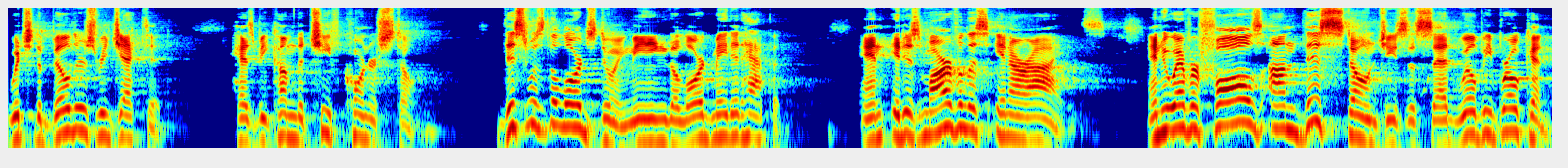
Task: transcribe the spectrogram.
which the builders rejected has become the chief cornerstone. This was the Lord's doing, meaning the Lord made it happen and it is marvelous in our eyes. And whoever falls on this stone, Jesus said, will be broken.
